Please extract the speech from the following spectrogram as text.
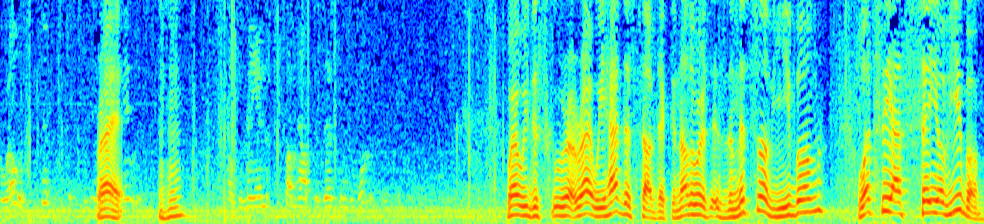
Coel is different. Right. Mm-hmm. Of the man somehow possessing the woman. Well, we just right. We had this subject. In other words, is the mitzvah of yibum? What's the assay of yibum?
